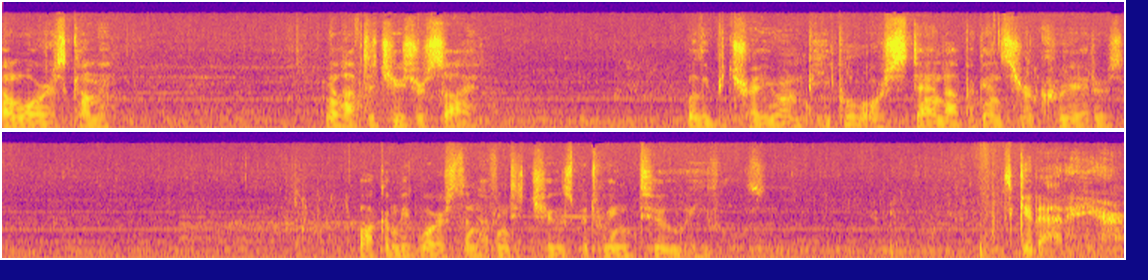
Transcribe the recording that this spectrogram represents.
A war is coming. You'll have to choose your side. Will you betray your own people or stand up against your creators? What can be worse than having to choose between two evils? Let's get out of here.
